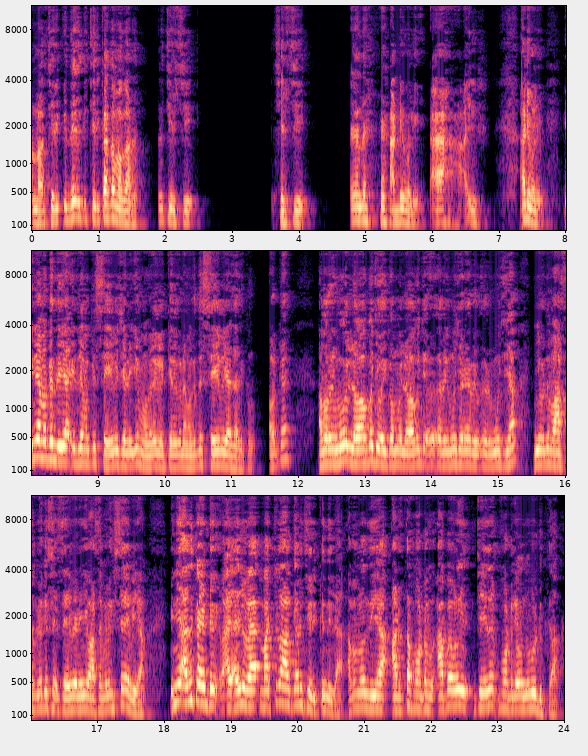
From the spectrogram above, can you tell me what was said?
ഉണ്ടോ? ചിരി ഇത് ചിരിക്കാത്ത മുഖമാണ് ഇത് ചിരിച്ച് ചിരിച്ച്. അങ്ങനെ അടിപൊളി. ആ. അടിപൊളി. ഇനി നമുക്ക് എന്ത് ചെയ്യാം ഇത് നമുക്ക് സേവ് ചെയ്യണമെങ്കിൽ മുകളിൽ ക്ലിക്ക് ചെയ്തുകൊണ്ട് നമുക്ക് ഇത് സേവ് ചെയ്യാൻ സാധിക്കും. ഓക്കെ അപ്പൊ റിമൂവ് ലോഗോ ചോദിക്കുമ്പോൾ ലോഗോ റിമൂവ് ചെയ്യണമെങ്കിൽ റിമൂവ് ചെയ്യാം. ഇനി ഇത് വാട്സപ്പിലേക്ക് സേവ് ചെയ്യണമെങ്കിൽ വാട്സപ്പിലേക്ക് സേവ് ചെയ്യാം. ഇനി അത് കഴിഞ്ഞിട്ട് അതിൽ മറ്റുള്ള ആൾക്കാരും ചിരിക്കുന്നില്ല. അപ്പൊ നമ്മൾ എന്ത് ചെയ്യുക അടുത്ത ഫോട്ടോ അപ്പൊ നമ്മൾ ചെയ്ത ഫോട്ടോ ഒന്നും എടുക്കുക.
